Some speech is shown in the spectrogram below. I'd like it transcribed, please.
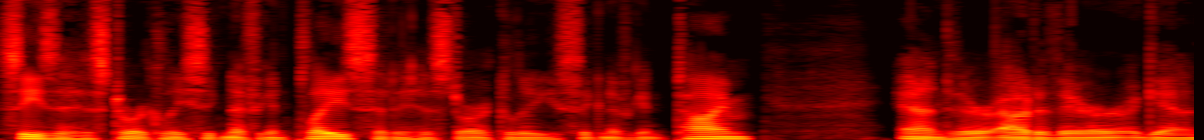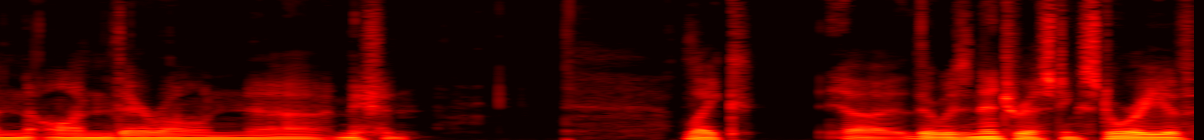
sees a historically significant place at a historically significant time, and they're out of there again on their own uh, mission. Like, uh, there was an interesting story of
